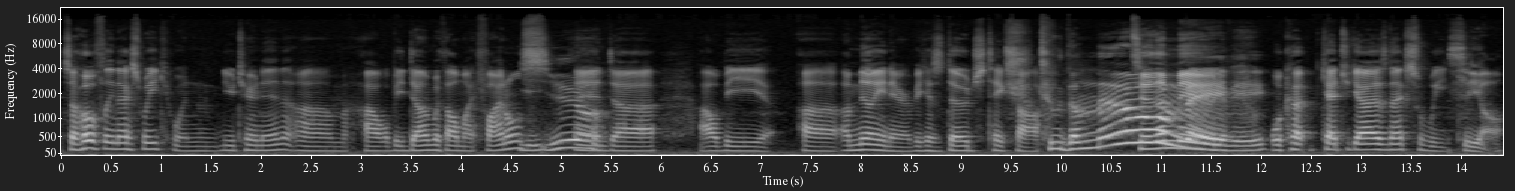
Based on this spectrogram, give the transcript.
So hopefully next week when you tune in, um, I'll be done with all my finals. Yeah. And uh, I'll be uh, a millionaire because Doge takes off. To the moon, To the moon. baby. We'll cut, catch you guys next week. See y'all.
